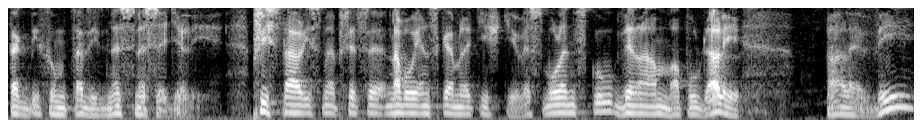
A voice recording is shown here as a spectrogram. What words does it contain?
tak bychom tady dnes neseděli. Přistáli jsme přece na vojenském letišti ve Smolensku, kde nám mapu dali. Ale vy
